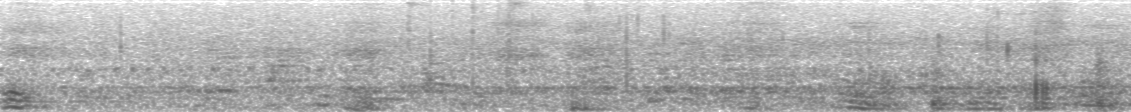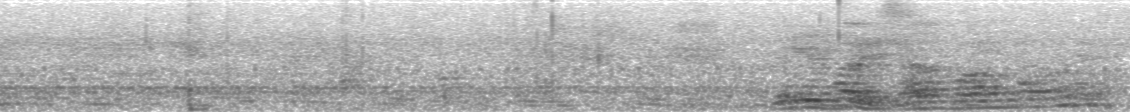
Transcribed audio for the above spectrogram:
What you put, a softball it?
